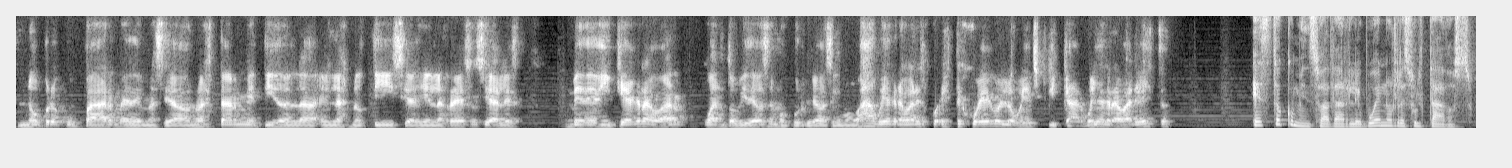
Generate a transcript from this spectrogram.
no preocuparme demasiado, no estar metido en, la, en las noticias y en las redes sociales, me dediqué a grabar cuanto video se me ocurrió, así como, ah, voy a grabar este juego y lo voy a explicar, voy a grabar esto. Esto comenzó a darle buenos resultados.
